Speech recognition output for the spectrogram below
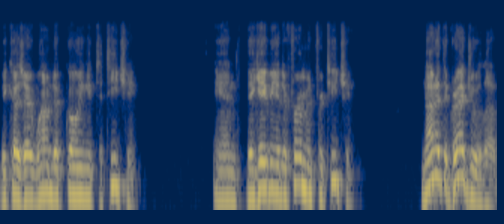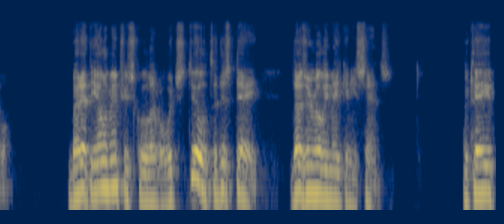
because I wound up going into teaching. And they gave me a deferment for teaching, not at the graduate level, but at the elementary school level, which still to this day doesn't really make any sense. Okay.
